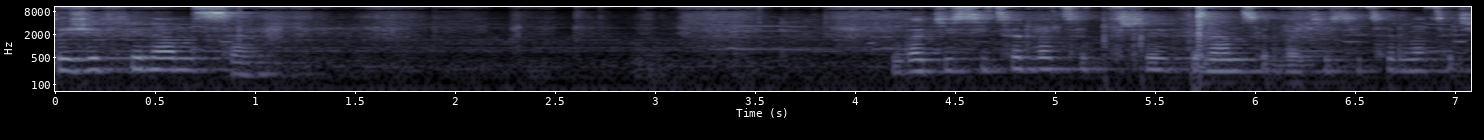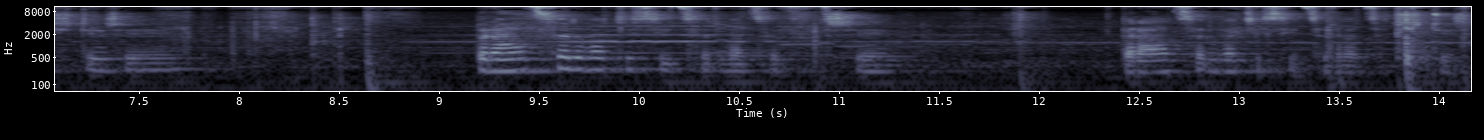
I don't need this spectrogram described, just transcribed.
Takže finance. 2023, finance 2024, práce 2023, práce 2024.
